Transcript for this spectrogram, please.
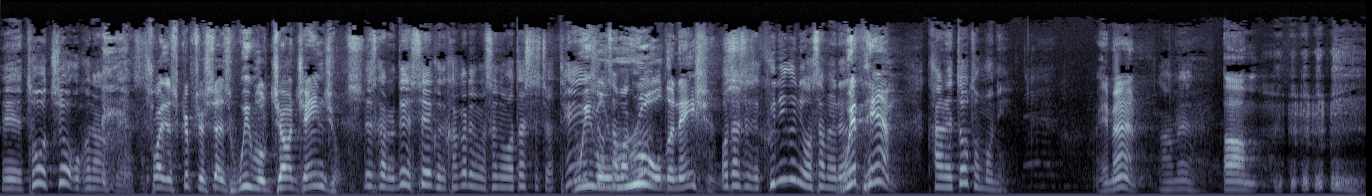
えー統治を行うん です。 That's why the scripture says we will judge angels. ですからね、聖句で書かれてますように私たちは天 We 使を will 裁 rule く。 the nations 私たちは国々を治める with him. 彼と共に。 Amen. アーメン Um,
